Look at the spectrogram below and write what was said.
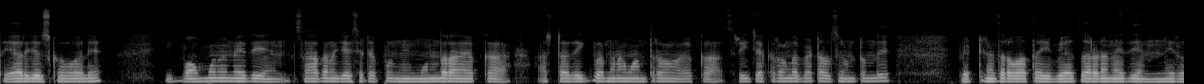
తయారు చేసుకోవాలి. ఈ బొమ్మను అనేది సాధన చేసేటప్పుడు మీ ముందర యొక్క అష్టదిగ్బంధన మంత్రం యొక్క శ్రీచక్రంలో పెట్టాల్సి ఉంటుంది. పెట్టిన తర్వాత ఈ బేతాళుడు అనేది మీరు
